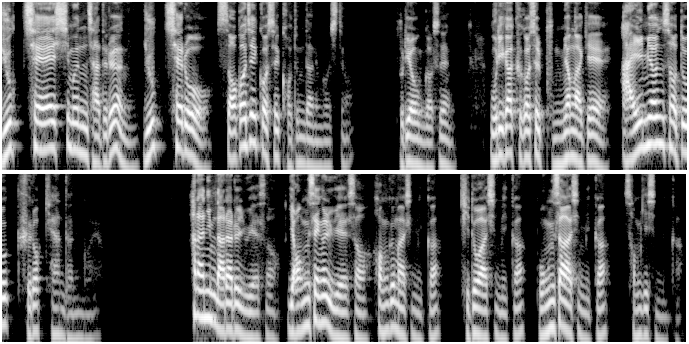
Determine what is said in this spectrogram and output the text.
육체에 심은 자들은 육체로 썩어질 것을 거둔다는 것이죠. 두려운 것은 우리가 그것을 분명하게 알면서도 그렇게 한다는 거예요. 하나님 나라를 위해서, 영생을 위해서 헌금하십니까? 기도하십니까? 봉사하십니까? 섬기십니까?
